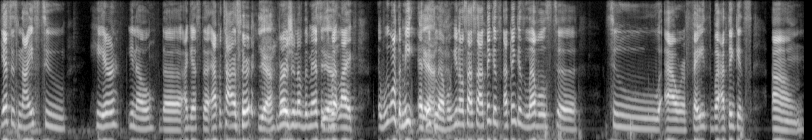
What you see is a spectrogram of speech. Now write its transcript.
yes, it's nice to hear you know the I guess the appetizer Yeah. version of the message, Yeah. but like we want the meat at this level, you know. So, so I think it's I think it's levels to to our faith, but I think it's um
